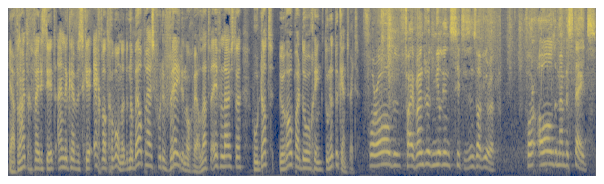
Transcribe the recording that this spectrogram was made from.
Ja, van harte gefeliciteerd. Eindelijk hebben we eens een keer echt wat gewonnen. De Nobelprijs voor de Vrede nog wel. Laten we even luisteren hoe dat Europa doorging toen het bekend werd. For all the 500 million citizens of Europe. For all the member states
